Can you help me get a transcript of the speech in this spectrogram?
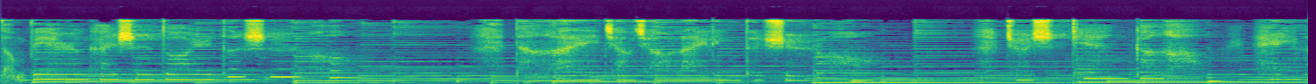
当别人开始多余的时候，悄悄来临的时候，这时天刚好黑了，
